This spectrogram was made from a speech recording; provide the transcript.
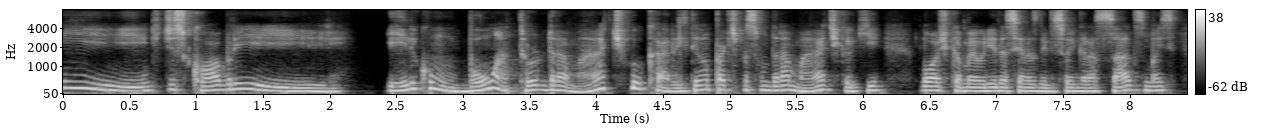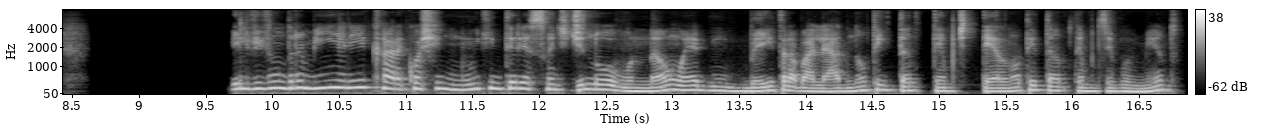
E a gente descobre ele como um bom ator dramático, cara. Ele tem uma participação dramática aqui. Lógico a maioria das cenas dele são engraçadas, mas ele vive um draminha ali, cara, que eu achei muito interessante. De novo, não é bem trabalhado, não tem tanto tempo de tela, não tem tanto tempo de desenvolvimento.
